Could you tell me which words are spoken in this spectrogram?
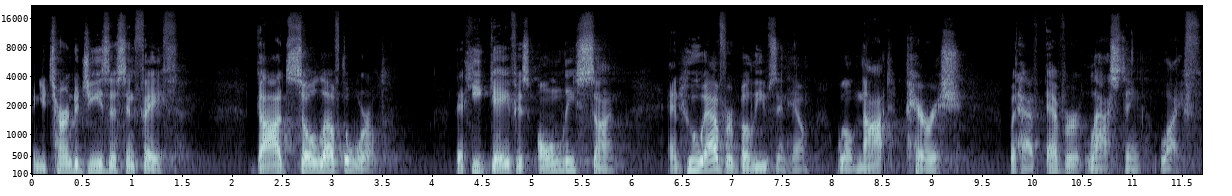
and you turn to Jesus in faith. God so loved the world that he gave his only Son, and whoever believes in him will not perish but have everlasting life.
